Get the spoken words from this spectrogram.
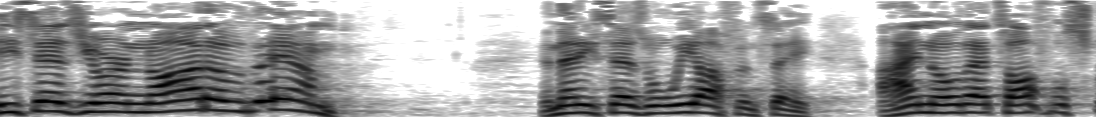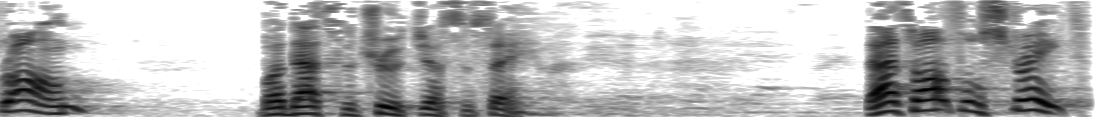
He says, you're not of them. And then he says what we often say, I know that's awful strong, but that's the truth just the same. That's awful straight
